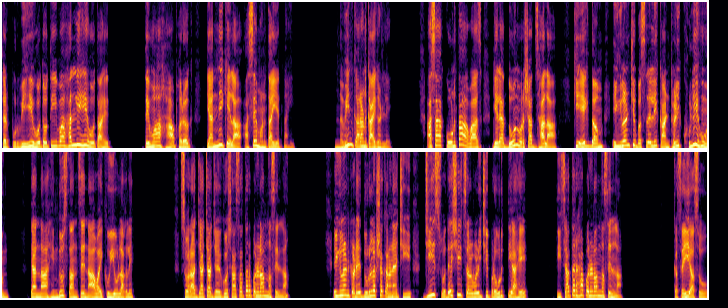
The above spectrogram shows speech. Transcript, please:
तर पूर्वीही होत होती व हल्लीही होत आहेत. तेव्हा हा फरक त्यांनी केला असे म्हणता येत नाही. नवीन कारण काय घडले? असा कोणता आवाज गेल्या दोन वर्षात झाला की एकदम इंग्लंडची बसलेली कांठळी खुली होऊन त्यांना हिंदुस्थानचे नाव ऐकू येऊ लागले? स्वराज्याच्या जयघोषाचा तर परिणाम नसेल ना? इंग्लंडकडे दुर्लक्ष करण्याची जी स्वदेशी चळवळीची प्रवृत्ती आहे तिचा तर हा परिणाम नसेल ना? कसेही असो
